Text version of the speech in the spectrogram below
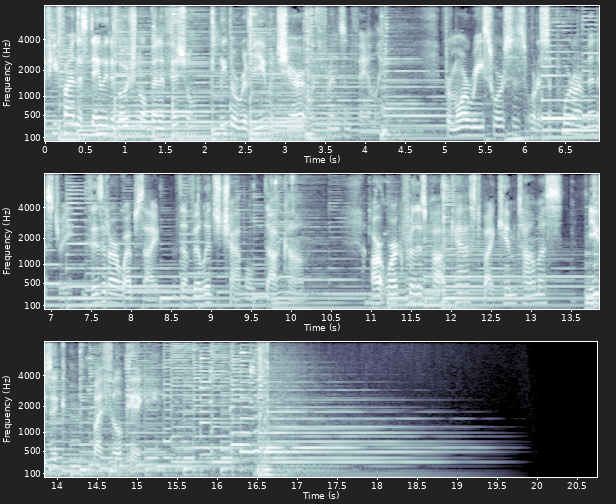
If you find this daily devotional beneficial, leave a review and share it with friends and family. For more resources or to support our ministry, visit our website, thevillagechapel.com. Artwork for this podcast by Kim Thomas, music by Phil Keaggy.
